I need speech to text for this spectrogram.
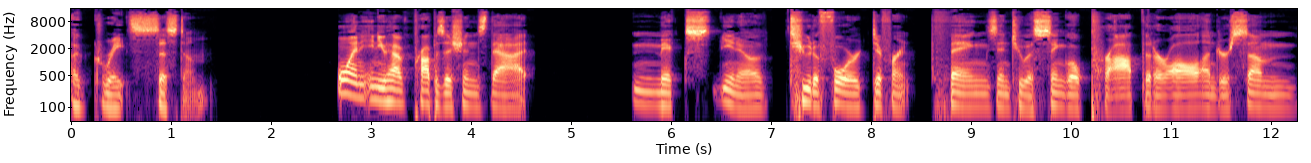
a great system. And, and you have propositions that mix, you know, two to four different things into a single prop that are all under some,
